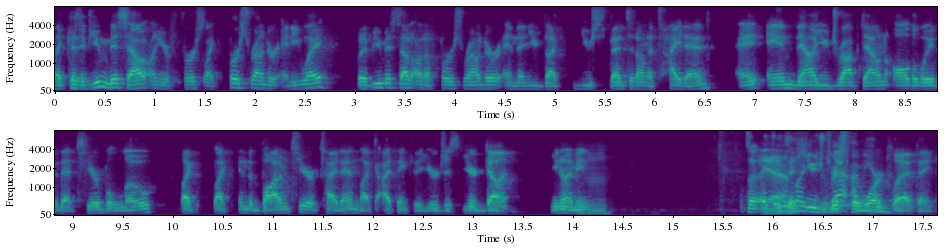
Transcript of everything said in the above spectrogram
Like because if you miss out on your first like first rounder anyway, but if you missed out on a first rounder and then you like you spent it on a tight end and, and now you drop down all the way to that tier below, like like in the bottom tier of tight end, like I think that you're just you're done. You know what I mean? Mhm. So it's, Yeah. it's a Like, huge Jack- risk I mean, reward play, I think.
